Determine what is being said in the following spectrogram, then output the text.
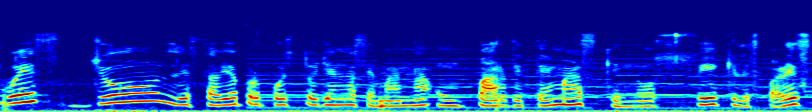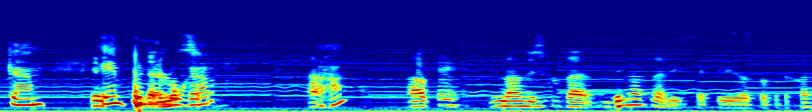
Pues yo les había propuesto ya en la semana un par de temas que no sé qué les parezcan. En primer lugar, Ah, ajá, ah, ok. No, disculpa. Dinos la lista, querido Toprejón.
